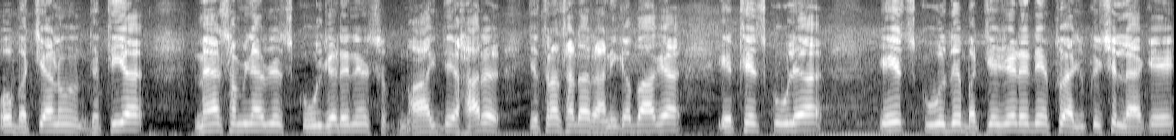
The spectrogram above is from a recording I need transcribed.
ਉਹ ਬੱਚਿਆਂ ਨੂੰ ਦਿੱਤੀ ਹੈ ਮੈਂ ਸਮਝਦਾ ਵੀ ਸਕੂਲ ਜਿਹੜੇ ਨੇ ਸਮਾਜ ਦੇ ਹਰ ਜਿਸ ਤਰ੍ਹਾਂ ਸਾਡਾ ਰਾਣੀ ਕਾ ਬਾਗ ਆ, ਇੱਥੇ ਸਕੂਲ ਆ। ਇਹ ਸਕੂਲ ਦੇ ਬੱਚੇ ਜਿਹੜੇ ਨੇ ਇੱਥੋਂ ਐਜੂਕੇਸ਼ਨ ਲੈ ਕੇ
